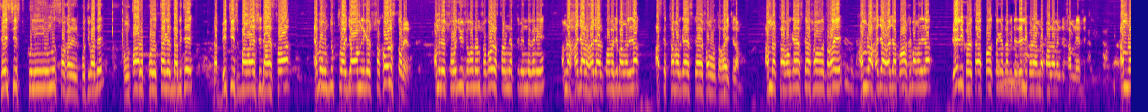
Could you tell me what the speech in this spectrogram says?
ফেসিস্ট খুনি ইউনুস সরকারের প্রতিবাদে এবং তার পদত্যাগের দাবিতে ব্রিটিশ বাংলাদেশি ডায়াসপরা এবং যুক্তরাজ্য আওয়ামী লীগের সকল স্তরের আমাদের সহযোগী সংগঠন সকল স্তরের নেতৃবৃন্দকে নিয়ে আমরা হাজার হাজার প্রবাসী বাঙালিরা আজকে ট্রাভেল স্কোয়ারে সমবেত হয়েছিলাম। আমরা ট্রাভেল স্কোয়ারে সমবেত হয়ে আমরা হাজার হাজার প্রবাসী বাঙালিরা র্যালি করে, তার পদত্যাগের দাবিতে র্যালি করে আমরা পার্লামেন্টের সামনে এসেছি। আমরা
